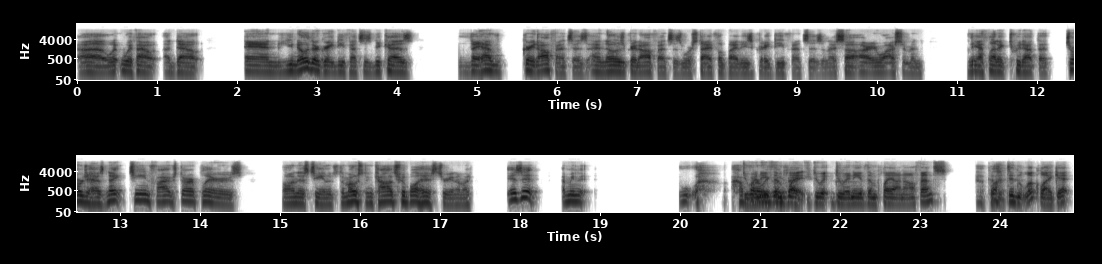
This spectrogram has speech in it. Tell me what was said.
uh, w- without a doubt. And you know they're great defenses because they have great offenses, and those great offenses were stifled by these great defenses. And I saw Ari Wasserman, the athletic, tweet out that Georgia has 19 five star players on this team. It's the most in college football history. And I'm like, is it? I mean, how do any of them play? Back? Do it? Do any of them play on offense? Because it didn't look like it.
